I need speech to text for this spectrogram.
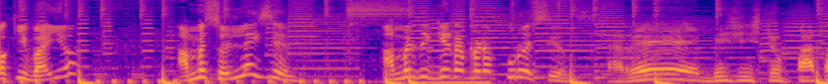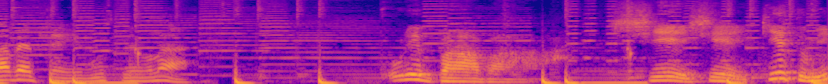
ও কি ভাইও? আমি চলে আইছেন? আমার দিকে গেট আপ মেট পুরো আইছেন আরে বিশিষ্ট পাতা ব্যবসায়ী বুঝতে হবে না ওরে বাবা। সেই সেই কে তুমি?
